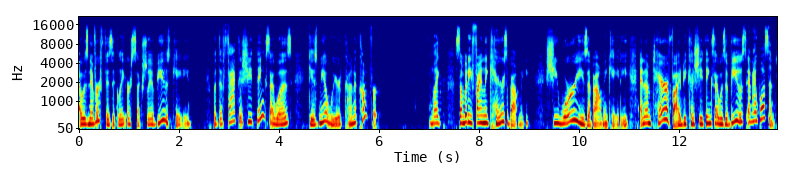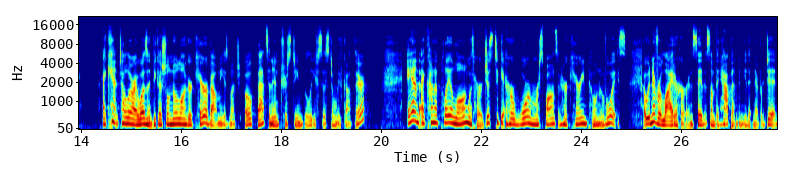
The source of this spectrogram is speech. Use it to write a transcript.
I was never physically or sexually abused, Katie. But the fact that she thinks I was gives me a weird kind of comfort. Like somebody finally cares about me. She worries about me, Katie, and I'm terrified because she thinks I was abused and I wasn't. I can't tell her I wasn't because she'll no longer care about me as much. Oh, that's an interesting belief system we've got there. And I kind of play along with her just to get her warm response and her caring tone of voice. I would never lie to her and say that something happened to me that never did.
